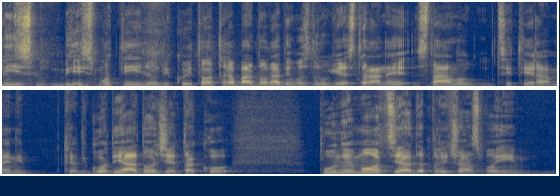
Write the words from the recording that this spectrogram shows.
Mi smo, mi smo ti ljudi koji to treba da uradimo. S druge strane, stalno citira meni, kad god ja dođem tako pun emocija da pričam s mojim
